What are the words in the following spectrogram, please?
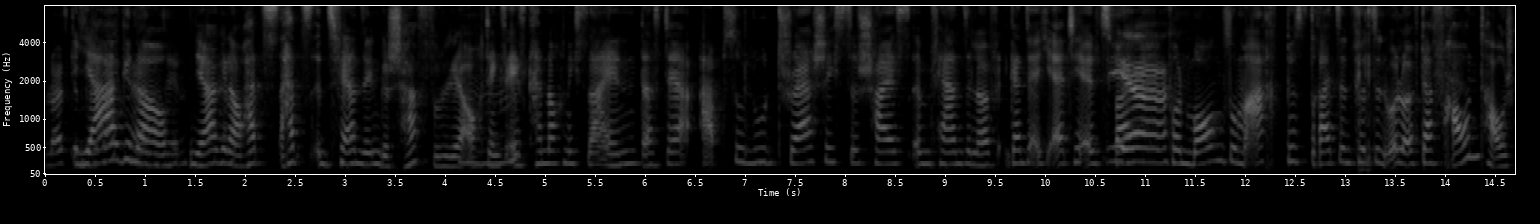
läuft im Ja, genau. Ja, genau. Hat's, hat's ins Fernsehen geschafft, wo du dir Mhm. auch denkst, ey, es kann doch nicht sein, dass der absolut trashigste Scheiß im Fernsehen läuft. Ganz ehrlich, RTL 2 Ja. von morgens um 8 bis 13, 14 Uhr läuft da Frauentausch.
